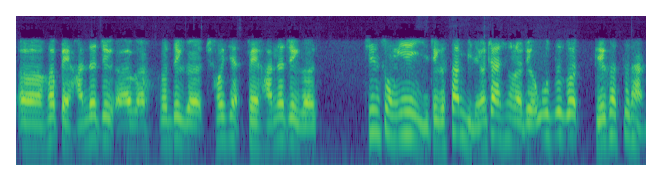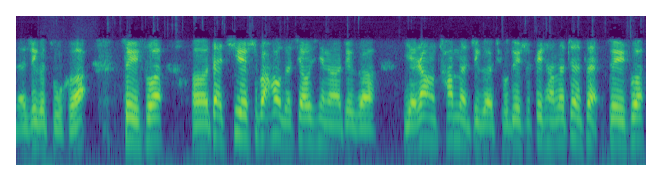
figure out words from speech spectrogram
呃和北韩的这个呃和这个朝鲜北韩的这个。金颂一以这个三比零战胜了这个乌兹别克斯坦的这个组合，所以说，呃，在七月十八号的消息呢，这个也让他们这个球队是非常的振奋。所以说，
